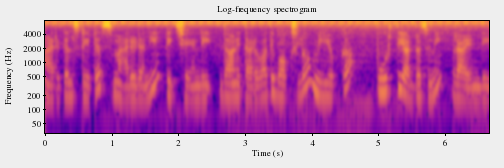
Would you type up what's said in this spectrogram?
మ్యారిటల్ స్టేటస్ మ్యారీడ్ అని టిక్ చేయండి. దాని తర్వాతి బాక్స్లో మీ యొక్క పూర్తి అడ్రస్ని రాయండి.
